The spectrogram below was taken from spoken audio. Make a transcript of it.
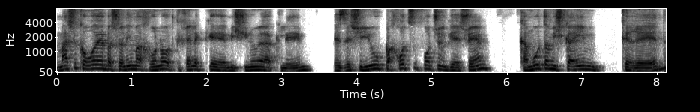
מה שקורה בשנים האחרונות כחלק אה, משינוי האקלים, זה שיהיו פחות סופות של גשם, כמות המשקעים תרד,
